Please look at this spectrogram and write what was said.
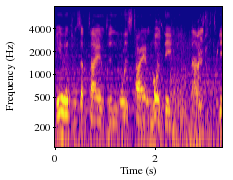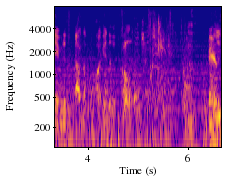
Daveid sometimes, and this time, what Daveid not. Daveid is about to plug into the phone. Barely.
